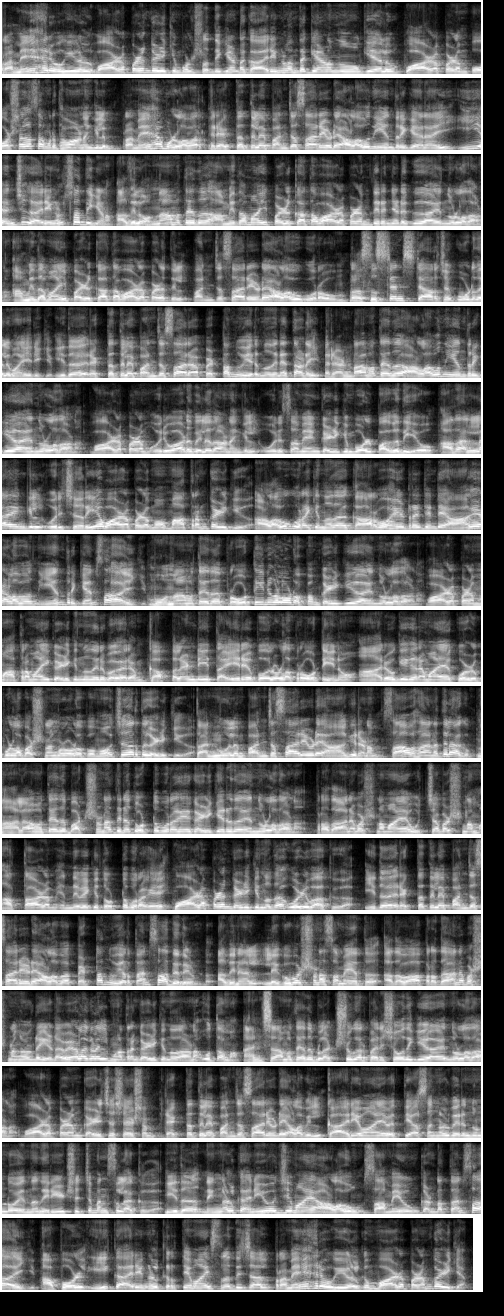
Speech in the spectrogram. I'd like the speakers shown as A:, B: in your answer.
A: പ്രമേഹ രോഗികൾ വാഴപ്പഴം കഴിക്കുമ്പോൾ ശ്രദ്ധിക്കേണ്ട കാര്യങ്ങൾ എന്തൊക്കെയാണെന്ന് നോക്കിയാലോ? വാഴപ്പഴം പോഷക സമൃദ്ധമാണെങ്കിലും പ്രമേഹമുള്ളവർ രക്തത്തിലെ പഞ്ചസാരയുടെ അളവ് നിയന്ത്രിക്കാനായി ഈ അഞ്ച് കാര്യങ്ങൾ ശ്രദ്ധിക്കണം. അതിൽ ഒന്നാമത്തേത് അമിതമായി പഴുക്കാത്ത വാഴപ്പഴം തിരഞ്ഞെടുക്കുക എന്നുള്ളതാണ്. അമിതമായി പഴുക്കാത്ത വാഴപ്പഴത്തിൽ പഞ്ചസാരയുടെ അളവ് കുറവും റെസിസ്റ്റൻസ് ചാർജ് കൂടുതലുമായിരിക്കും. ഇത് രക്തത്തിലെ പഞ്ചസാര പെട്ടെന്ന് ഉയരുന്നതിനെ തടയും. രണ്ടാമത്തേത് അളവ് നിയന്ത്രിക്കുക എന്നുള്ളതാണ്. വാഴപ്പഴം ഒരുപാട് വലുതാണെങ്കിൽ ഒരു സമയം കഴിക്കുമ്പോൾ പകുതിയോ അതല്ല എങ്കിൽ ഒരു ചെറിയ വാഴപ്പഴമോ മാത്രം കഴിക്കുക. അളവ് കുറയ്ക്കുന്നത് കാർബോഹൈഡ്രേറ്റിന്റെ ആകെ അളവ് നിയന്ത്രിക്കാൻ സഹായിക്കും. മൂന്നാമത്തേത് പ്രോട്ടീനുകളോടൊപ്പം കഴിക്കുക എന്നുള്ളതാണ്. വാഴപ്പഴം മാത്രമായി കഴിക്കുന്നതിന് പകരം കപ്പലണ്ടി തൈര് പോലുള്ള പ്രോട്ടീനോ ആരോഗ്യകരമായ കൊഴുപ്പുള്ള ഭക്ഷണങ്ങളോടൊപ്പമോ ചേർത്ത് കഴിക്കുക. തന്മൂലം പഞ്ചസാരയുടെ ആകിരണം സാവധാനത്തിലാകും. നാലാമത്തേത് ഭക്ഷണത്തിന് തൊട്ടുപുറകെ കഴിക്കരുത് എന്നുള്ളതാണ്. പ്രധാന ഭക്ഷണമായ ഉച്ചഭക്ഷണം അത്താഴം എന്നിവയ്ക്ക് തൊട്ടുപുറകെ വാഴപ്പഴം കഴിക്കുന്നത് ഒഴിവാക്കുക. ഇത് രക്തത്തിലെ പഞ്ചസാരയുടെ അളവ് പെട്ടെന്ന് ഉയർത്താൻ സാധ്യതയുണ്ട് അതിനാൽ ലഘുഭക്ഷണ സമയത്ത് അഥവാ പ്രധാന ഭക്ഷണങ്ങളുടെ ഇടവേളകളിൽ മാത്രം കഴിക്കുന്നതാണ് ഉത്തമം. അഞ്ചാമത്തേത് ബ്ലഡ് ഷുഗർ പരിശോധിക്കുക എന്നുള്ളതാണ്. വാഴപ്പഴം കഴിച്ച ശേഷം രക്തത്തിലെ പഞ്ചസാരയുടെ അളവിൽ കാര്യമായ വ്യത്യാസങ്ങൾ വരുന്നുണ്ടോ എന്ന് നിരീക്ഷിച്ച് മനസ്സിലാക്കുക. ഇത് നിങ്ങൾക്ക് അനുയോജ്യമായ അളവും സമയവും കണ്ടെത്താൻ സഹായിക്കും. അപ്പോൾ ഈ കാര്യങ്ങൾ കൃത്യമായി ശ്രദ്ധിച്ചാൽ പ്രമേഹ രോഗികൾക്കും വാഴപ്പഴം കഴിക്കാം.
